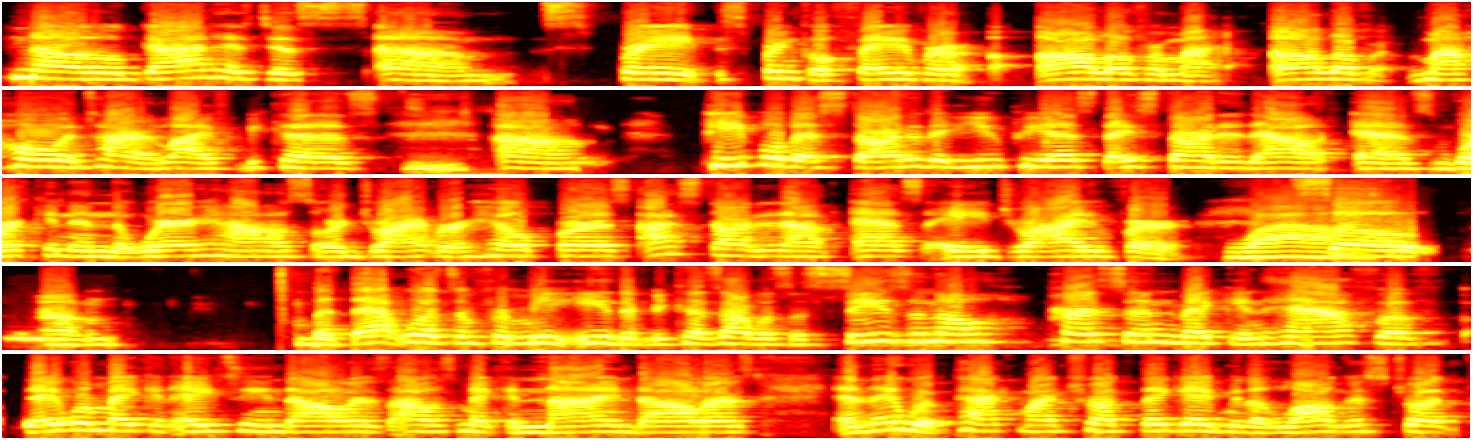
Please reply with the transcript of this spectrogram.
you know, God has just um, sprayed, sprinkled favor all over my, all over my whole entire life because um, people that started at UPS, they started out as working in the warehouse or driver helpers. I started out as a driver. Wow. So, um, but that wasn't for me either because I was a seasonal person making half of they were making $18 I was making $9 and they would pack my truck they gave me the longest truck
